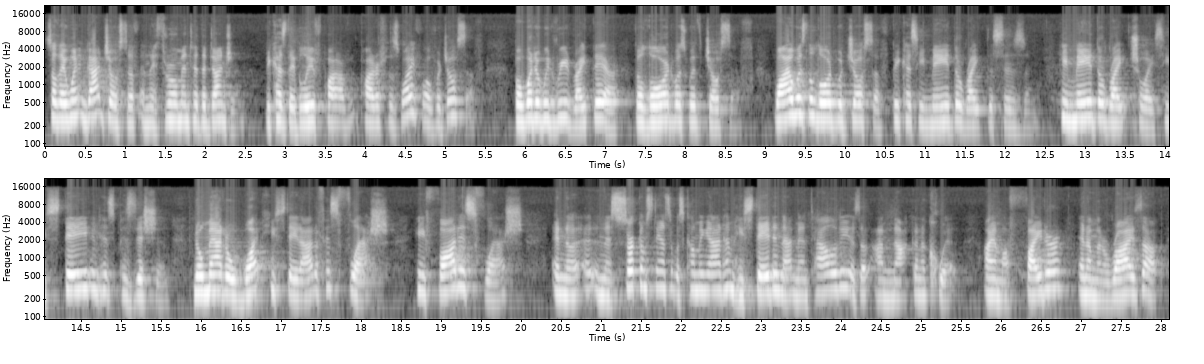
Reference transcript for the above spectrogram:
So they went and got Joseph and they threw him into the dungeon because they believed Potiphar's wife over Joseph. But what did we read right there? The Lord was with Joseph. Why was the Lord with Joseph? Because he made the right decision. He made the right choice. He stayed in his position. No matter what, he stayed out of his flesh. He fought his flesh And uh, a, in the circumstance that was coming at him, he stayed in that mentality as that I'm not going to quit. I am a fighter and I'm going to rise up.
